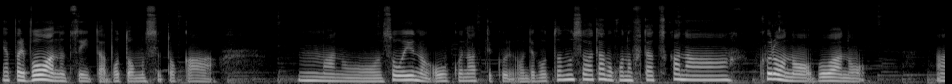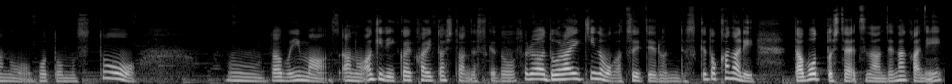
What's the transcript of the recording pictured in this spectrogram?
やっぱりボアのついたボトムスとか、うん、あのそういうのが多くなってくるのでボトムスは多分この2つかな。黒のボアのあのボトムスとうん、多分今あの秋で一回買い足したんですけどそれはドライ機能がついてるんですけどかなりダボっとしたやつなんで中に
